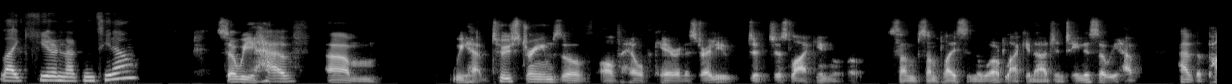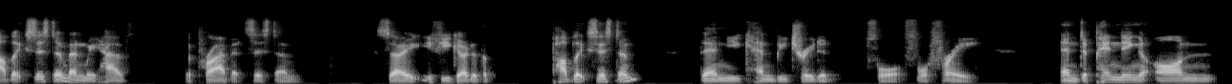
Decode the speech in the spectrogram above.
Like here in Argentina? So we have um, we have two streams of of healthcare in Australia, j- just like in uh, some some place in the world, like in Argentina. So we have have the public system and we have the private system. So if you go to the public system, then you can be treated for for free, and depending on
